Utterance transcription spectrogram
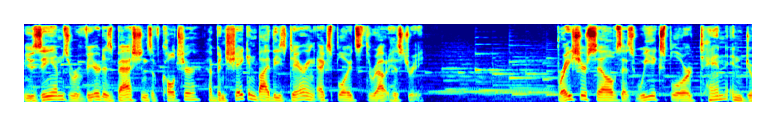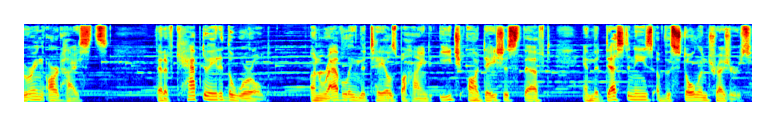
Museums, revered as bastions of culture, have been shaken by these daring exploits throughout history. Brace yourselves as we explore 10 enduring art heists that have captivated the world, unraveling the tales behind each audacious theft and the destinies of the stolen treasures.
